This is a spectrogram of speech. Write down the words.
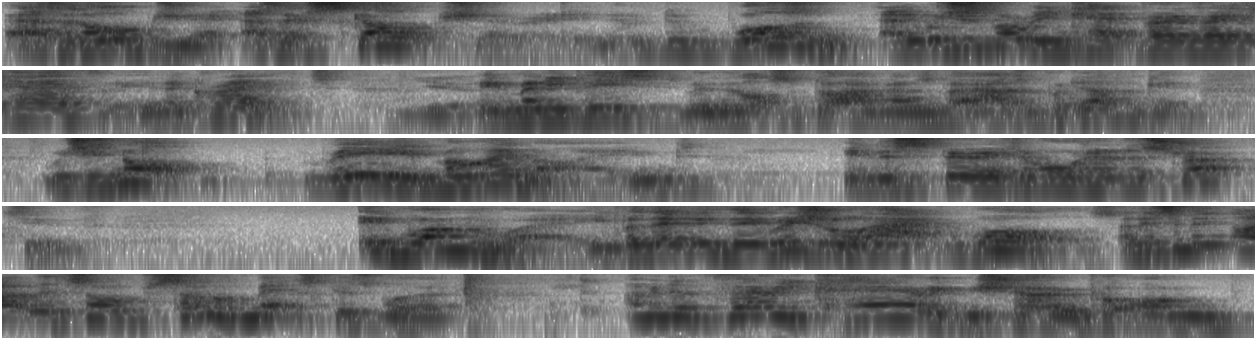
as an object, as a sculpture. Really, it wasn't, and which has probably been kept very, very carefully in a crate Yeah. in many pieces with lots of diagrams about how to put it up again, which is not really, in my mind, in the spirit of auto-destructive. In one way, but then the original act was, and it's a bit like with some some of Metzger's work. I mean, a very caring show put on.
